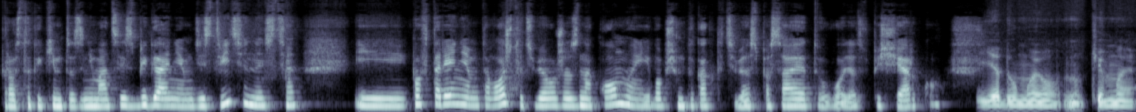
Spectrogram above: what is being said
Просто каким-то заниматься избеганием действительности и повторением того, что тебе уже знакомо, и, в общем-то, как-то тебя спасает и уводит в пещерку. Я думаю, ну, чем мы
